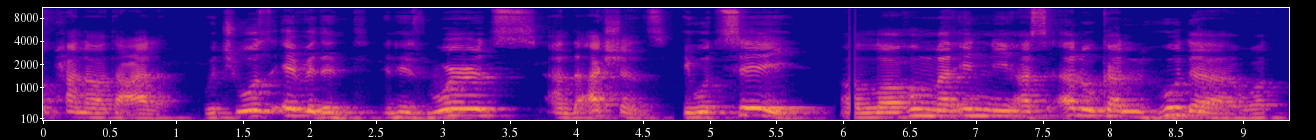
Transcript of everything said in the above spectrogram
subhanahu wa ta'ala which was evident in his words and actions. He would say, Allahumma inni as'aluka al-huda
